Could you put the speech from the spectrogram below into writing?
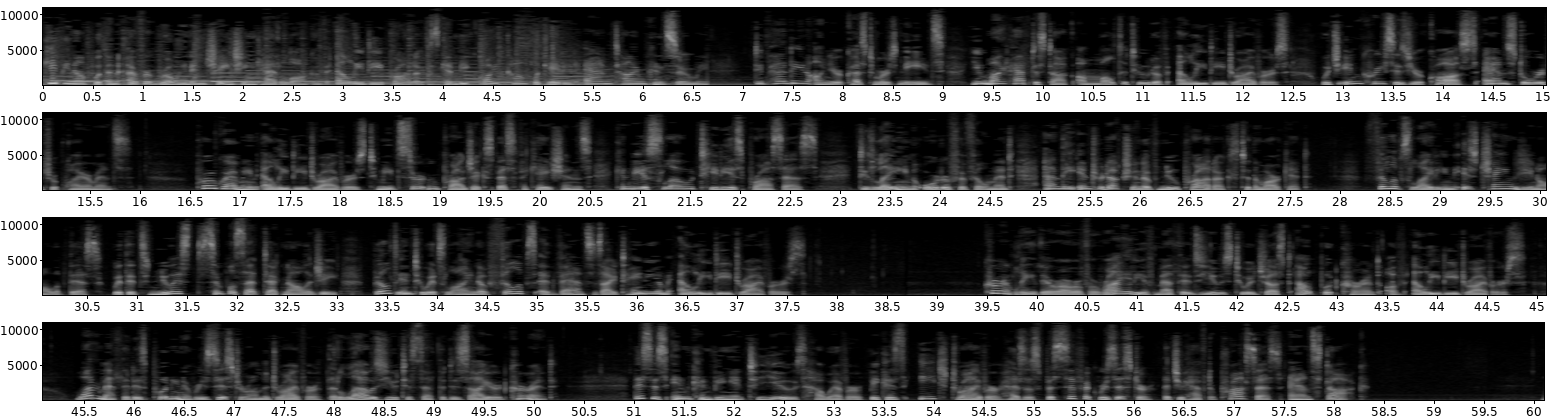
Keeping up with an ever growing and changing catalog of LED products can be quite complicated and time consuming. Depending on your customer's needs, you might have to stock a multitude of LED drivers, which increases your costs and storage requirements. Programming LED drivers to meet certain project specifications can be a slow, tedious process, delaying order fulfillment and the introduction of new products to the market. Philips Lighting is changing all of this with its newest SimpleSet technology built into its line of Philips Advanced Xitanium LED drivers. Currently, there are a variety of methods used to adjust output current of LED drivers. One method is putting a resistor on the driver that allows you to set the desired current. This is inconvenient to use, however, because each driver has a specific resistor that you have to process and stock.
